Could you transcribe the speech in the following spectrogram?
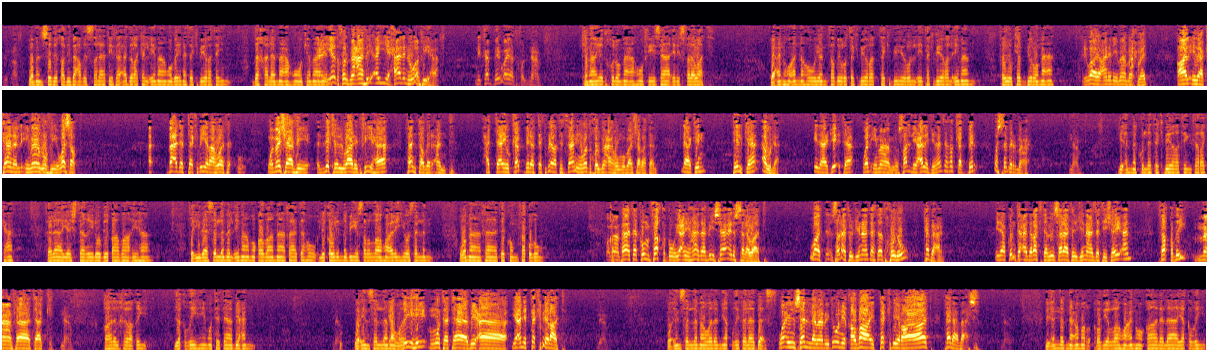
ومن سبق ببعض الصلاة فأدرك الإمام بين تكبيرتين دخل معه كما يعني يدخل معه في أي حال هو فيها. نكبر ويدخل نعم. كما يدخل معه في سائر الصلوات. وعنه أنه ينتظر تكبير تكبير تكبير الإمام فيكبر معه. رواية عن الإمام أحمد قال إذا كان الإمام في وسط بعد التكبيرة ومشى في الذكر الوارد فيها فانتظر أنت حتى يكبر التكبيرة الثانية وادخل معه مباشرة. لكن تلك أولى. إذا جئت والإمام يصلي على الجنازة فكبر واستمر معه. نعم. لأن كل تكبيرة كركعة فلا يشتغل بقضائها. فإذا سلم الإمام قضى ما فاته لقول النبي صلى الله عليه وسلم وما فاتكم فاقضوا. وما فاتكم فاقضوا يعني هذا في سائر الصلوات. وصلاة الجنازة تدخل تبعا. إذا كنت أدركت من صلاة الجنازة شيئا فاقضي ما فاتك. نعم. قال الخرقي يقضيه متتابعا. نعم. وإن سلم يقضيه متتابعا يعني التكبيرات. وإن سلم ولم يقض فلا بأس. وإن سلم بدون قضاء التكبيرات فلا بأس. لأن ابن عمر رضي الله عنه قال لا يقضي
